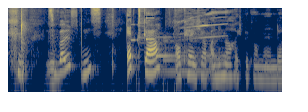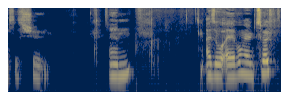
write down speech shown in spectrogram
Zwölftens, Edgar. Okay, ich habe eine Nachricht bekommen. Das ist schön. Ähm, also, äh, wo wir zwölf.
